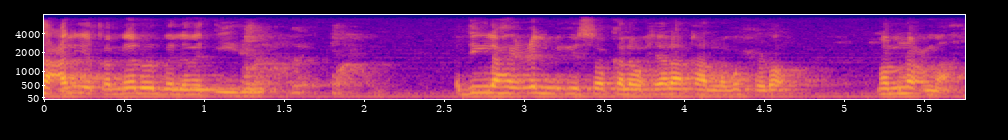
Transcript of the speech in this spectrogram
tacliiqa meel walba lama diidin. Haddii ilahay cilmigiisoo kale waxyaalaha qaar lagu xidho mamnuuc maaha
